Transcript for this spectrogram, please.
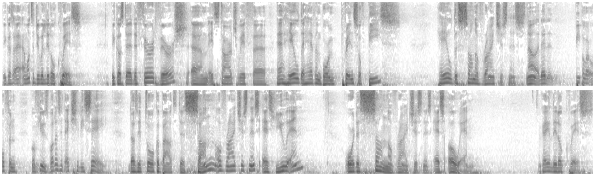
because I, I want to do a little quiz. Because the, the third verse, um, it starts with, uh, Hail the heaven born Prince of Peace. Hail the Sun of Righteousness. Now, people are often confused. What does it actually say? Does it talk about the Sun of Righteousness, S U N, or the Son of Righteousness, S O N? Okay, a little quiz.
